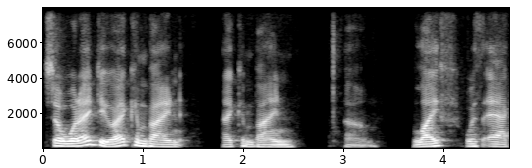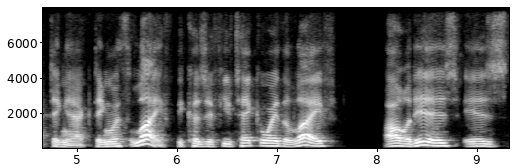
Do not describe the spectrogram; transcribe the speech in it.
So what I do, I combine, I combine um, life with acting, acting with life. Because if you take away the life, all it is is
